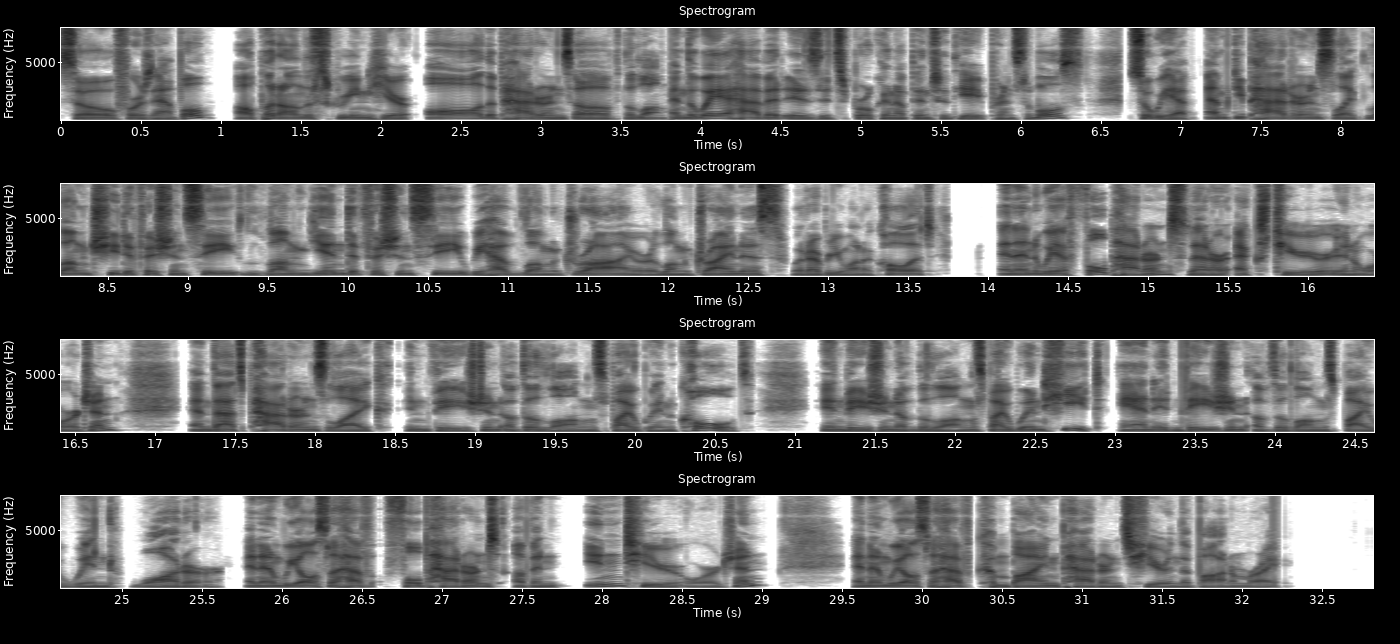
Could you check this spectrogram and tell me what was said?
So, for example, I'll put on the screen here all the patterns of the lung. And the way I have it is it's broken up into the eight principles. So, we have empty patterns like lung qi deficiency, lung yin deficiency, we have lung dry or lung dryness, whatever you want to call it. And then we have full patterns that are exterior in origin. And that's patterns like invasion of the lungs by wind cold, invasion of the lungs by wind heat, and invasion of the lungs by wind water. And then we also have full patterns of an interior origin. And then we also have combined patterns here in the bottom right.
